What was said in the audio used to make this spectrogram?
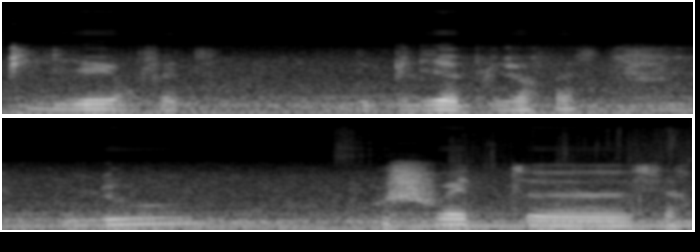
piliers en fait. Des piliers à plusieurs faces. Loup, chouette, euh, serpent.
